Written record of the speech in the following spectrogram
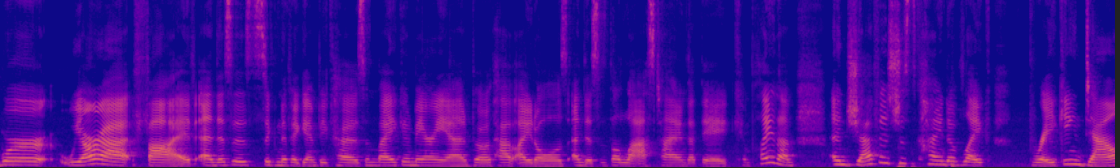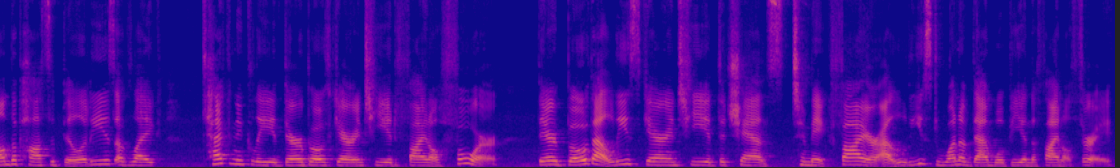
we're we are at five, and this is significant because Mike and Maryanne both have idols, and this is the last time that they can play them. And Jeff is just kind of like breaking down the possibilities of like technically they're both guaranteed final four. They're both at least guaranteed the chance to make fire. At least one of them will be in the final three.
